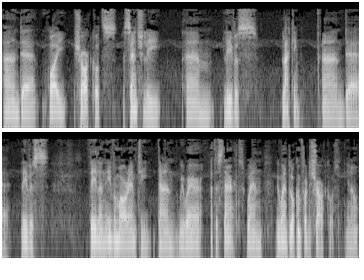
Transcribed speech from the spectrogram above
and uh, why shortcuts essentially um, leave us lacking and uh, leave us feeling even more empty than we were at the start when we went looking for the shortcut, you know.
